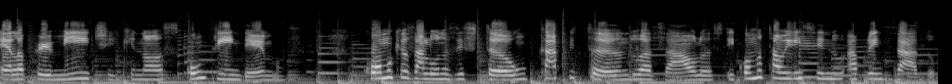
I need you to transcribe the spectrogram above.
ela permite que nós compreendemos como que os alunos estão captando as aulas e como está o ensino-aprendizado.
